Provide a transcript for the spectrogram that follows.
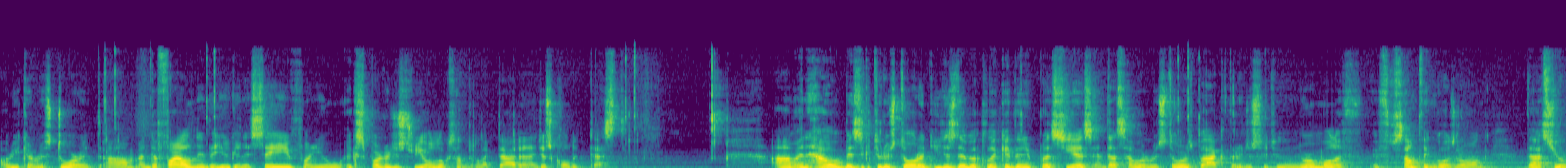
or you can restore it. Um, and the file name that you're gonna save when you export registry will look something like that and I just called it test um, and how basically to restore it you just double click it then you press yes and that's how it restores back the registry to the normal. If if something goes wrong that's your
